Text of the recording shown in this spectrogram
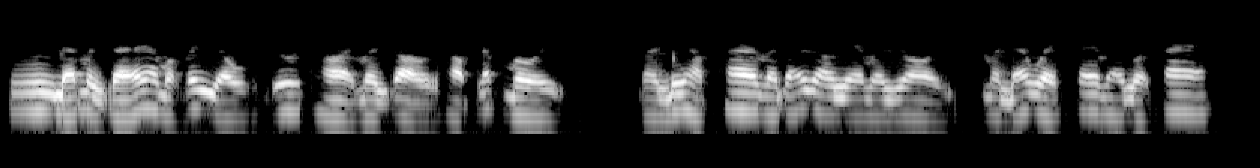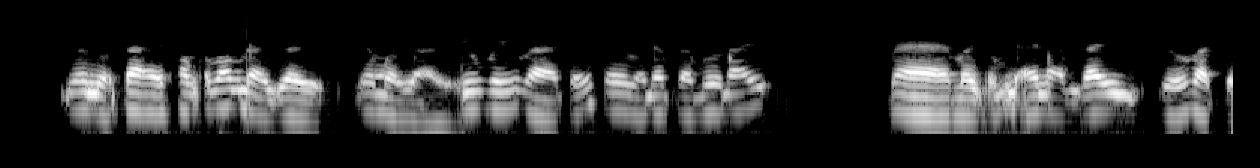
Ừ, để mình kể ra một ví dụ như thời mình còn học lớp 10 mình đi học thêm và tới gần nhà mình rồi, mình đã quẹt xe vào người ta nhưng người ta không có vấn đề gì, nhưng mình lại yếu ví và té xe vào đêm trời mưa đấy. Và mình cũng để làm gây giữa và chỉ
